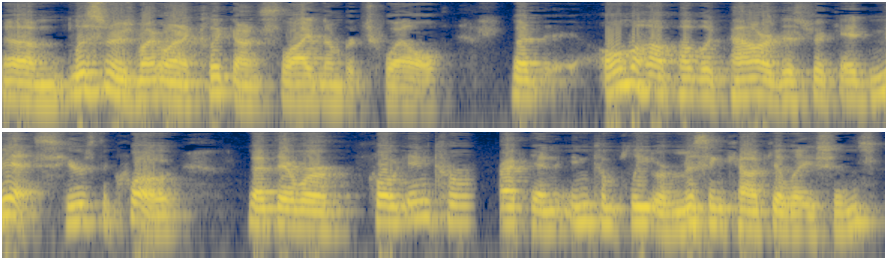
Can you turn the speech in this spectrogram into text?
um, listeners might want to click on slide number 12. But Omaha Public Power District admits, here's the quote, that there were, quote, incorrect and incomplete or missing calculations.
